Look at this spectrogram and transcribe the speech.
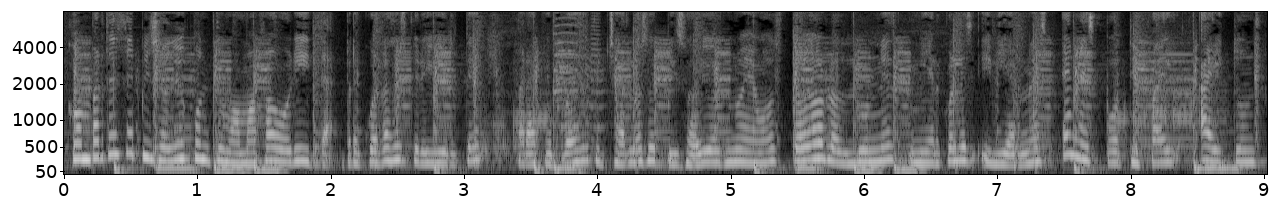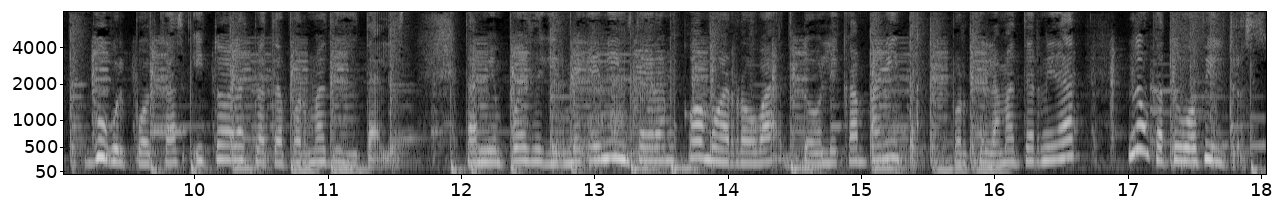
comparte este episodio con tu mamá favorita. Recuerda suscribirte para que puedas escuchar los episodios nuevos todos los lunes, miércoles y viernes en Spotify, iTunes, Google Podcast y todas las plataformas digitales. También puedes seguirme en Instagram como arroba doble campanita, porque la maternidad nunca tuvo filtros.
